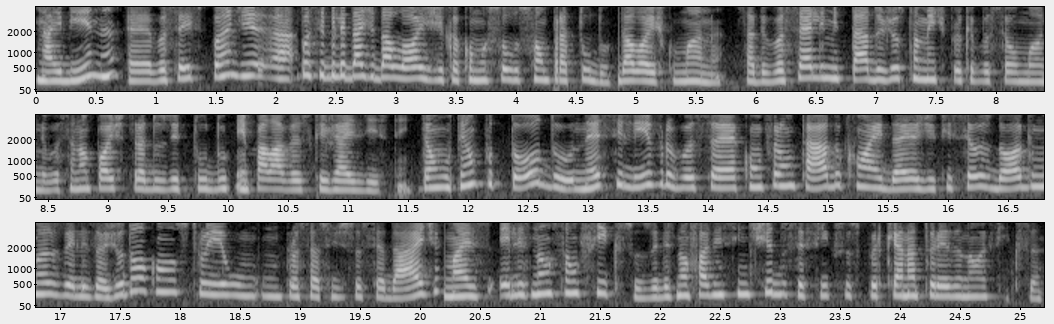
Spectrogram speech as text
na IB, né? É, você expande a possibilidade da lógica como solução para tudo, da lógica humana, sabe? Você é limitado justamente porque você é humano e você não pode traduzir tudo em palavras que já existem. Então, o tempo todo, nesse livro, você é confrontado com a ideia de que seus dogmas, eles ajudam a construir um, um processo de sociedade, mas eles não são fixos, eles não fazem sentido ser fixos porque a natureza não é fixa.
